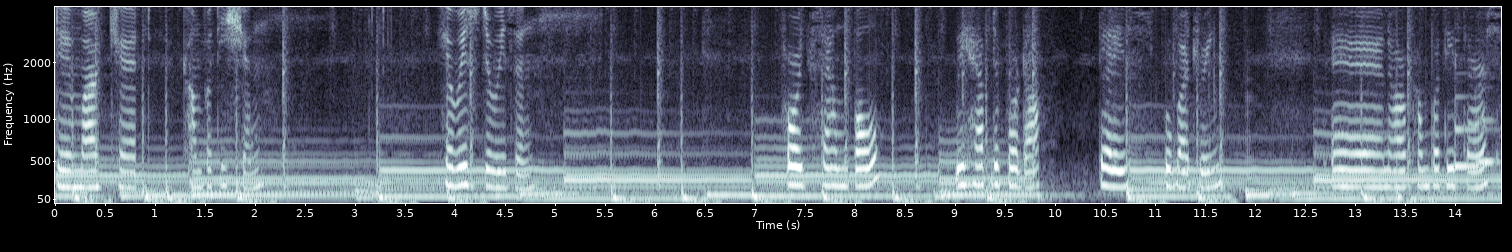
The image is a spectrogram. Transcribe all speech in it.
the market competition? Here is the reason. For example we have the product that is boba drink and our competitors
